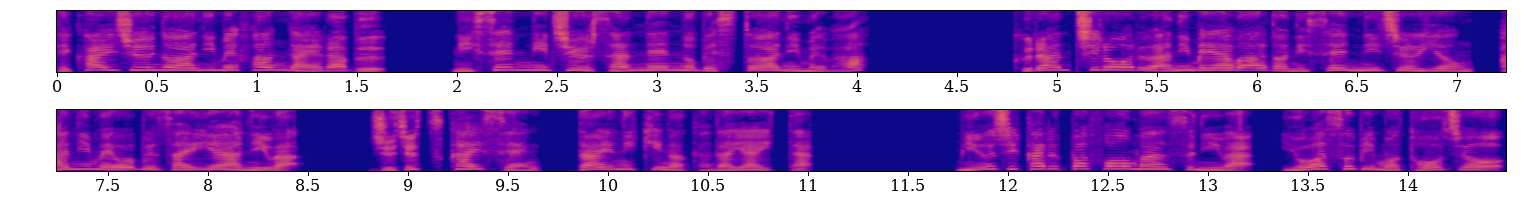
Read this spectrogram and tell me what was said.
世界中のアニメファンが選ぶ2023年のベストアニメは？クランチロールアニメアワード2024アニメオブザイヤーには呪術回戦第2期が輝いた。ミュージカルパフォーマンスには夜遊びも登場。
